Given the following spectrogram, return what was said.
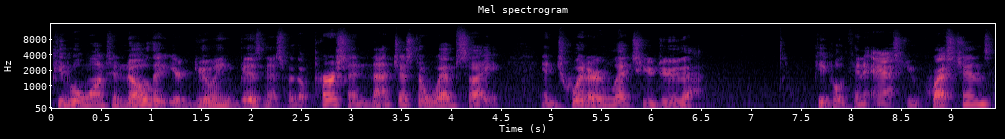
People want to know that you're doing business with a person, not just a website, and Twitter lets you do that. People can ask you questions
